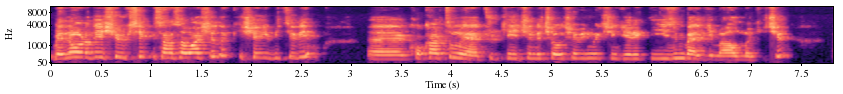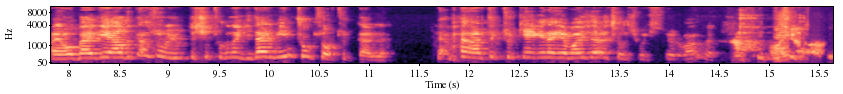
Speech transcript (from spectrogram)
Ben orada işe yüksek lisansa başladım ki şeyi bitireyim. E, kokartımı yani Türkiye içinde çalışabilmek için gerekli izin belgemi almak için. Hani o belgeyi aldıktan sonra yurt dışı turuna gider miyim? Çok zor Türklerle. Ya ben artık Türkiye'ye gelen yabancılarla çalışmak istiyorum abi. Aynen abi.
